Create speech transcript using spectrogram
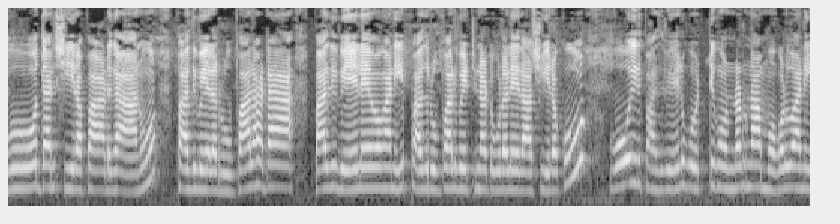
ఓ దాని చీర పాడుగాను. పదివేల రూపాయలట. పదివేలేమో అని పది రూపాయలు పెట్టినట్టు కూడా లేదా చీరకు? ఓ ఇది పదివేలు కొట్టి కొన్నాడు నా మొగడు అని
